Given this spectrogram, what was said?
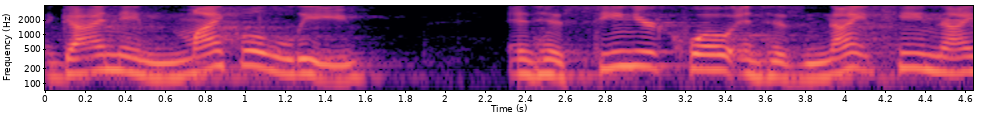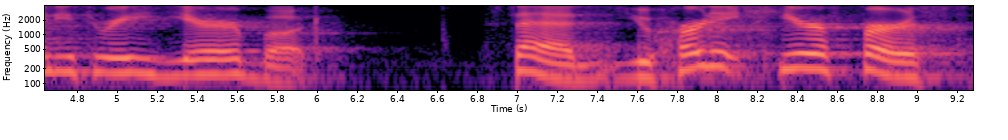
a guy named Michael Lee in his senior quote in his 1993 yearbook said, You heard it here first,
